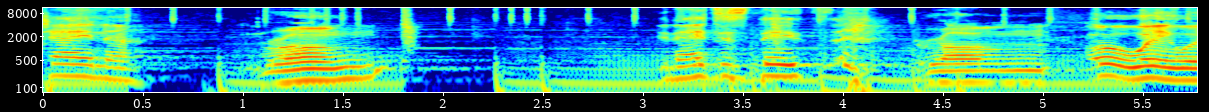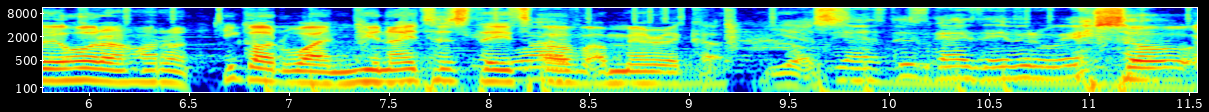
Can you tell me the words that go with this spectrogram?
China, wrong. United States. Wrong. Oh wait, wait, hold on, hold on. He got one. United States one. of America. Yes. yes, this guy's everywhere. So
